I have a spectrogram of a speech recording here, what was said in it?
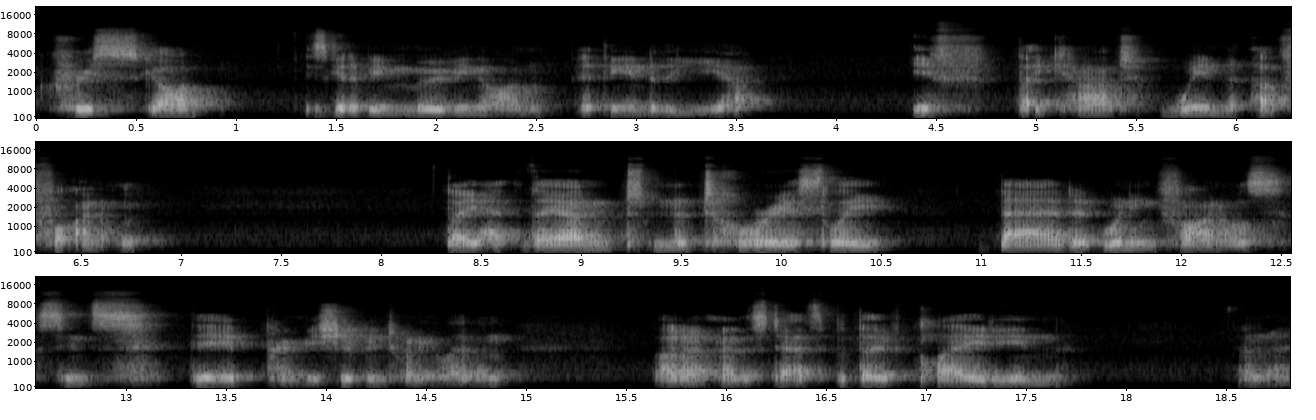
Chris Scott is going to be moving on at the end of the year if they can't win a final. They they are notoriously bad at winning finals since their premiership in 2011. I don't know the stats, but they've played in I don't know,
